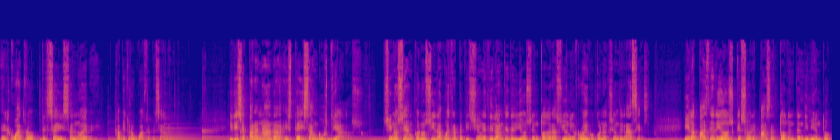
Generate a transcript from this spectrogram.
el 4 del 6 al 9 capítulo 4 especialmente. Y dice, para nada estéis angustiados, si no sean conocidas vuestras peticiones delante de Dios en toda oración y ruego con acción de gracias. Y la paz de Dios, que sobrepasa todo entendimiento,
